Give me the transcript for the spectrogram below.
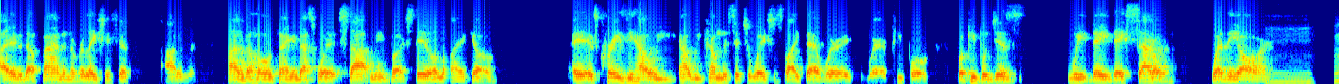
I ended up finding a relationship out of the out of the whole thing, and that's what stopped me. But still, like, yo, it's crazy how we how we come to situations like that where where people where people just we they they settle where they are. Mm-hmm.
